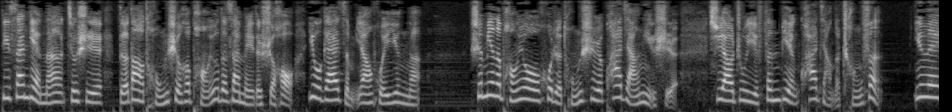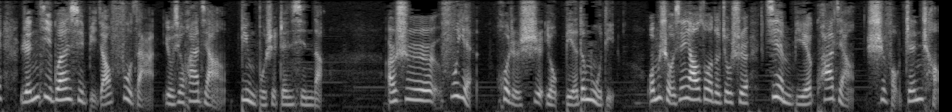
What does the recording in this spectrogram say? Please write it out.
第三点呢，就是得到同事和朋友的赞美的时候，又该怎么样回应呢？身边的朋友或者同事夸奖你时，需要注意分辨夸奖的成分，因为人际关系比较复杂，有些夸奖并不是真心的，而是敷衍或者是有别的目的。我们首先要做的就是鉴别夸奖是否真诚，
